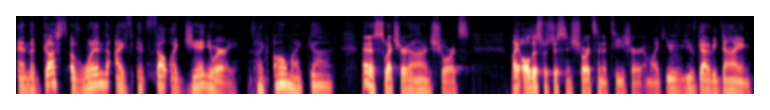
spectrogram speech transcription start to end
and the gust of wind, I it felt like January. It's like, oh my god! I had a sweatshirt on and shorts. My oldest was just in shorts and a t-shirt. I'm like, you've you've got to be dying.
